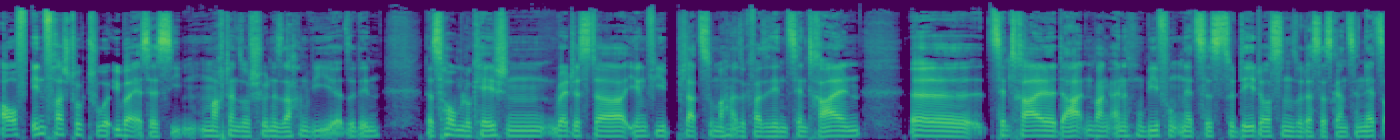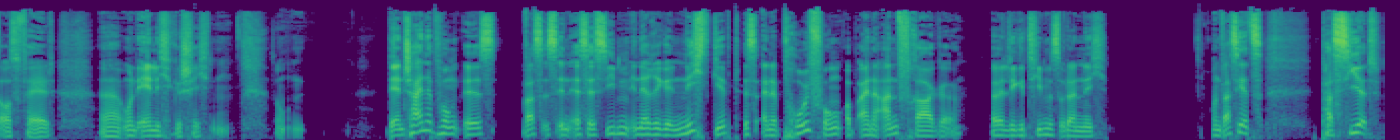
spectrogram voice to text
auf Infrastruktur über SS7 und macht dann so schöne Sachen wie also den das Home Location Register irgendwie Platz zu machen, also quasi den zentralen äh, zentrale Datenbank eines Mobilfunknetzes zu DDoSen, sodass das ganze Netz ausfällt äh, und ähnliche Geschichten. So, der entscheidende Punkt ist, was es in SS7 in der Regel nicht gibt, ist eine Prüfung, ob eine Anfrage äh, legitim ist oder nicht. Und was jetzt passiert,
